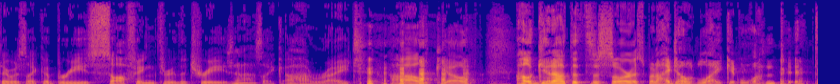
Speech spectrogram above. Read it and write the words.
there was like a breeze soughing through the trees, and I was like, "All right, I'll go, I'll get out the thesaurus, but I don't like it one bit."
